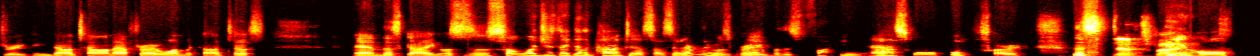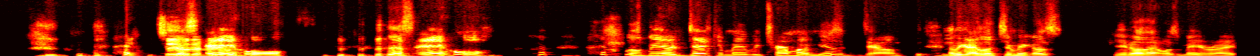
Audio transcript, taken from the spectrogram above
drinking downtown after I won the contest. And this guy goes, "So- "So what'd you think of the contest?" I said, "Everything was great, but this fucking asshole, oh sorry, this That's a hole, You this a hole. this a hole was being a dick and made me turn my music down." And the guy looked at me and goes, "You know that was me, right?"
